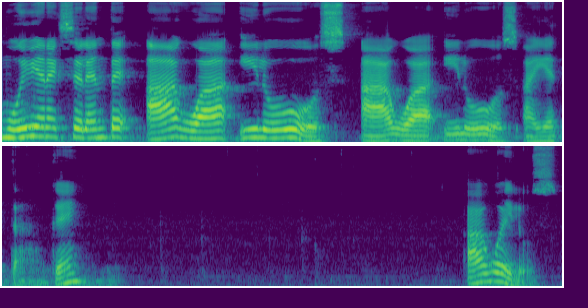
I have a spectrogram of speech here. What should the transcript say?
Muy bien, excelente. Agua y luz. Agua y luz. Ahí está, ¿ok? agua y luz.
